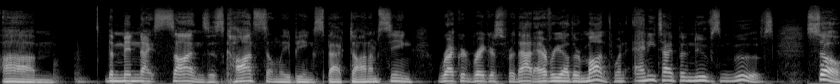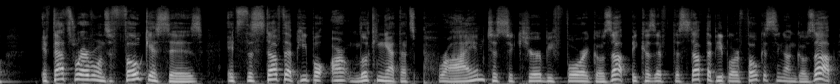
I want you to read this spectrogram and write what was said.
um, the Midnight Suns is constantly being specced on. I'm seeing record breakers for that every other month when any type of news moves. So if that's where everyone's focus is, it's the stuff that people aren't looking at that's prime to secure before it goes up. Because if the stuff that people are focusing on goes up,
